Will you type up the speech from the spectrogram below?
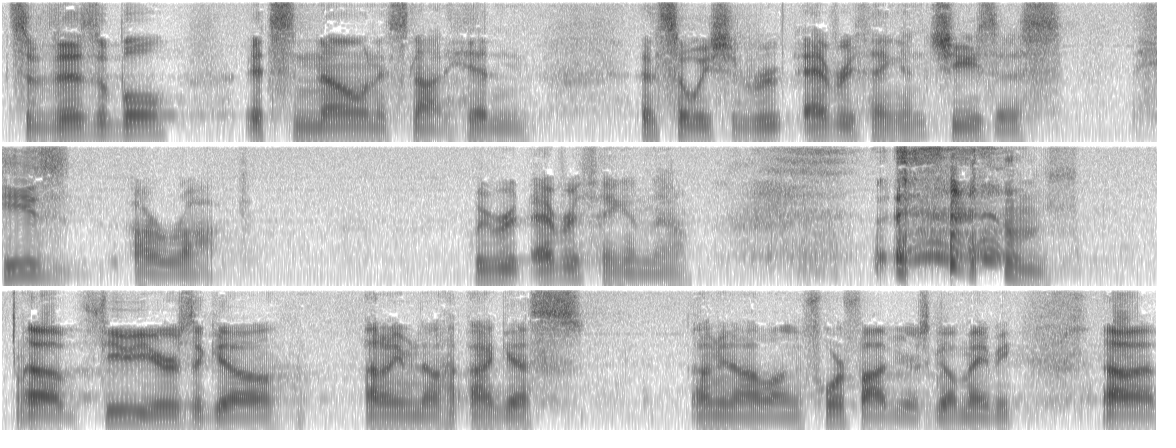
It's visible, it's known, it's not hidden. And so we should root everything in Jesus. He's our rock. We root everything in them. a few years ago, I don't even know, I guess, I don't even know how long, four or five years ago maybe, uh,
